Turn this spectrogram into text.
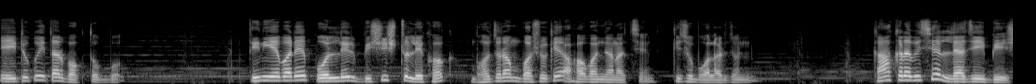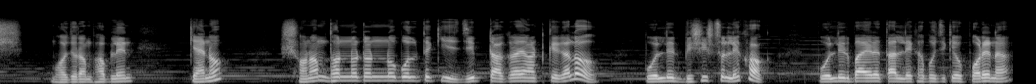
এইটুকুই তার বক্তব্য। তিনি এবারে পল্লীর বিশিষ্ট লেখক ভজরাম বসুকে আহ্বান জানাচ্ছেন কিছু বলার জন্য। কাঁকড়া বিষে ল্যাজি বিষ। ভজরাম ভাবলেন, কেন? স্বনামধন্য টন্য বলতে কি জীব টাকরায় আটকে গেল? পল্লীর বিশিষ্ট লেখক? পল্লীর বাইরে তার লেখা বুঝি কেউ পড়ে না?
